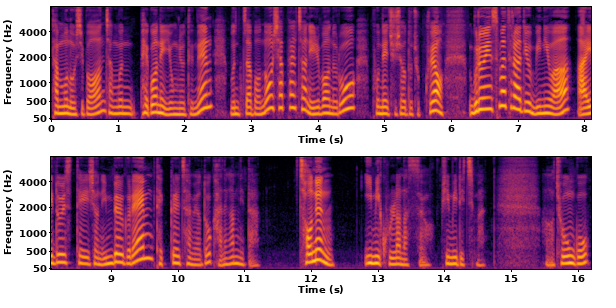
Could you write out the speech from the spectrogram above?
단문 50원, 장문 100원의 이용료 드는 문자번호 샵 8001번으로 보내주셔도 좋고요. 무료인 스마트 라디오 미니와 아이돌 스테이션 인별그램 댓글 참여도 가능합니다. 저는 이미 골라놨어요. 비밀이지만. 어, 좋은 곡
